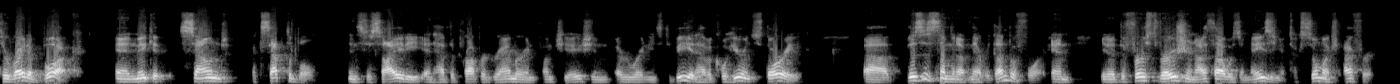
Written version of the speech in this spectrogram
to write a book and make it sound acceptable in society and have the proper grammar and punctuation everywhere it needs to be and have a coherent story uh, this is something I've never done before. And you know, the first version I thought was amazing. It took so much effort.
